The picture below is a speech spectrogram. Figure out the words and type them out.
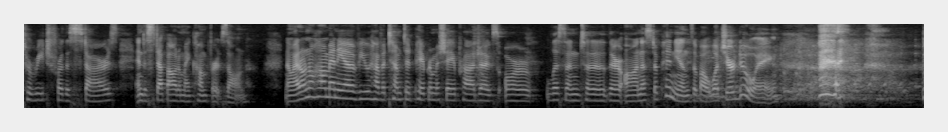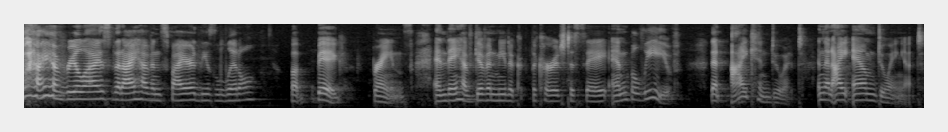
to reach for the stars, and to step out of my comfort zone. Now, I don't know how many of you have attempted paper mache projects or listened to their honest opinions about what you're doing. but I have realized that I have inspired these little but big brains, and they have given me the, courage to say and believe that I can do it and that I am doing it.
